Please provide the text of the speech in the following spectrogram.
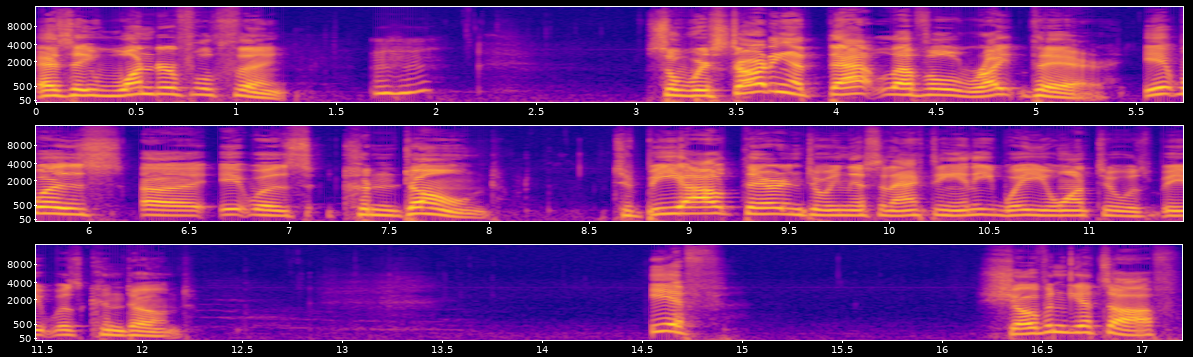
as a wonderful thing. Mm-hmm. So we're starting at that level right there. It was uh, it was condoned to be out there and doing this and acting any way you want to was be was condoned. If Chauvin gets off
